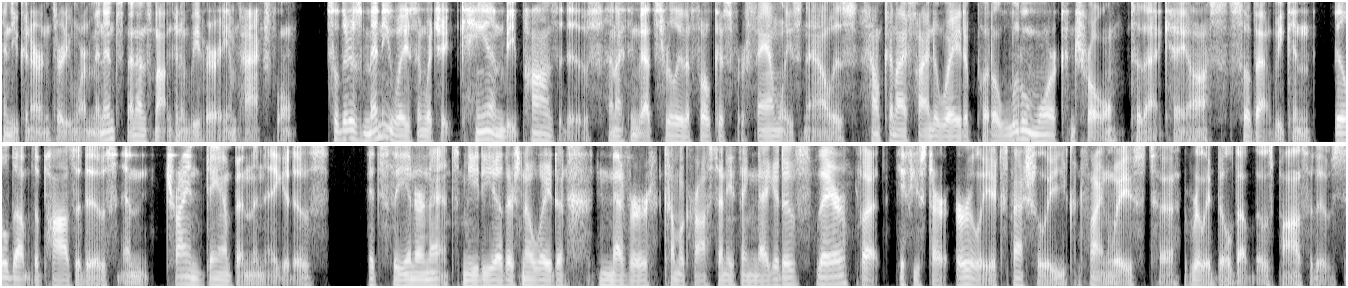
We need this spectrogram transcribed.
and you can earn 30 more minutes, then it's not going to be very impactful. So there's many ways in which it can be positive, and I think that's really the focus for families now is how can I find a way to put a little more control to that chaos so that we can build up the positives and try and dampen the negatives. It's the internet, it's media. There's no way to never come across anything negative there. But if you start early, especially, you can find ways to really build up those positives.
